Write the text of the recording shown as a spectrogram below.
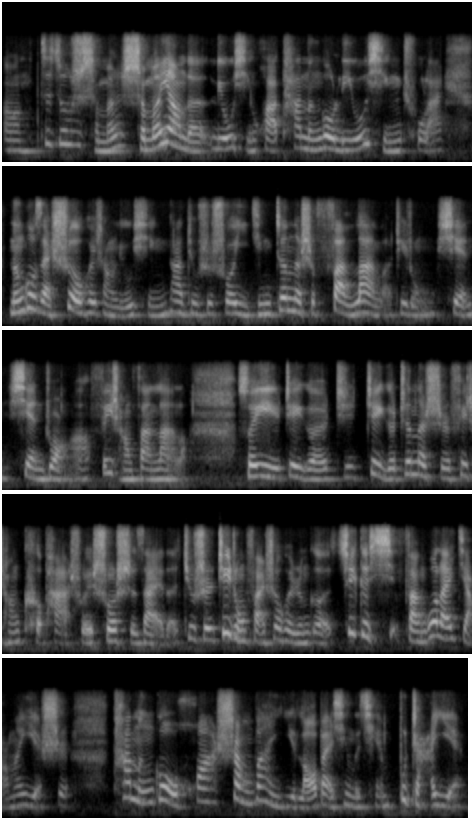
嗯，这就是什么什么样的流行话，它能够流行出来，能够在社会上流行，那就是说已经真的是泛滥了这种现现状啊，非常泛滥了。所以这个这这个真的是非常可怕。所以说实在的，就是这种反社会人格，这个反过来讲呢，也是他能够花上万亿老百姓的钱不眨眼。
